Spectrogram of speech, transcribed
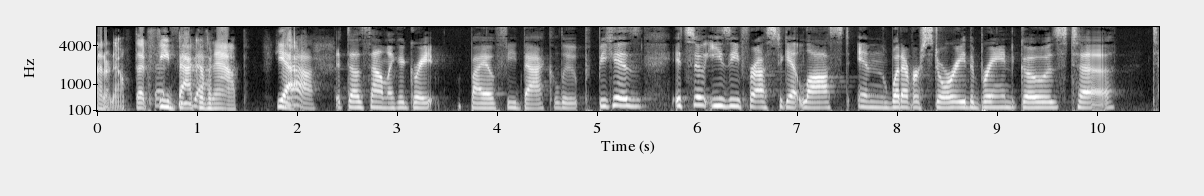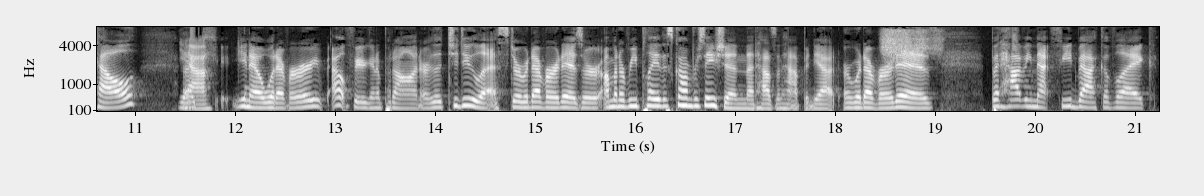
i don't know that, that feedback, feedback, of an app. Yeah. yeah. It does sound like a great biofeedback loop because it's so easy for us to get lost in whatever story the brain goes to tell yeah. Like, you know, whatever outfit you're going to put on or the to do list or whatever it is, or I'm going to replay this conversation that hasn't happened yet or whatever it is. But having that feedback of like,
